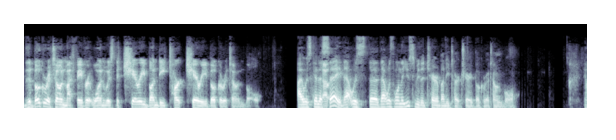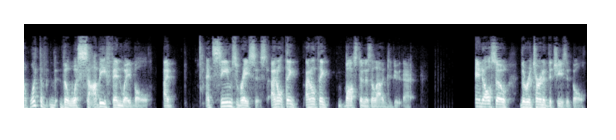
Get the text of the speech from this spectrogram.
the Boca Raton, my favorite one was the Cheribundi Tart Cherry Boca Raton Bowl. I was gonna That- say that was the that was the one that used to be the Cheribundi Tart Cherry Boca Raton Bowl. Now, what the the Wasabi Fenway Bowl? I it seems racist. I don't think I don't think Boston is allowed to do that. And also the return of the Cheez It Bowl.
